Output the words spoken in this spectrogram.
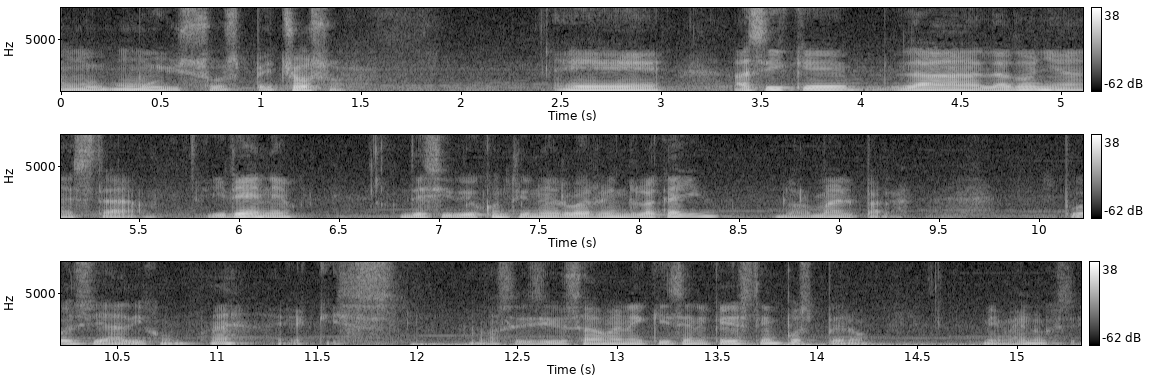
muy, muy sospechoso. Eh, Así que la, doña, esta Irene, decidió continuar barriendo la calle, normal para. Pues ya dijo, eh, X. No sé si usaban X en aquellos tiempos, pero me imagino que sí.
